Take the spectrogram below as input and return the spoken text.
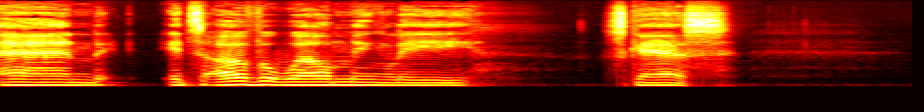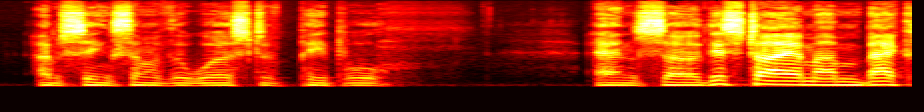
And it's overwhelmingly scarce. I'm seeing some of the worst of people. And so this time I'm back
